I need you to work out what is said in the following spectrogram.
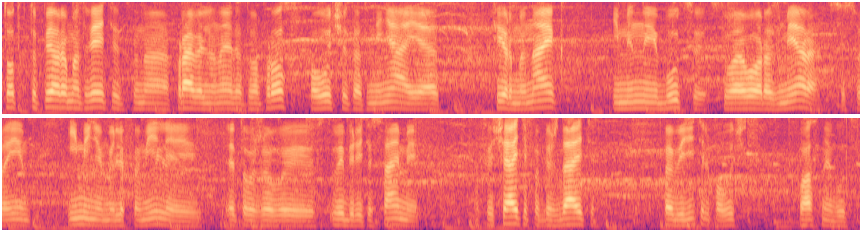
Тот, кто первым ответит на, правильно на этот вопрос, получит от меня и от фирмы Nike именные бутсы своего размера со своим именем или фамилией. Это уже вы выберете сами. Отвечайте, побеждайте. Победитель получит классные бутсы.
